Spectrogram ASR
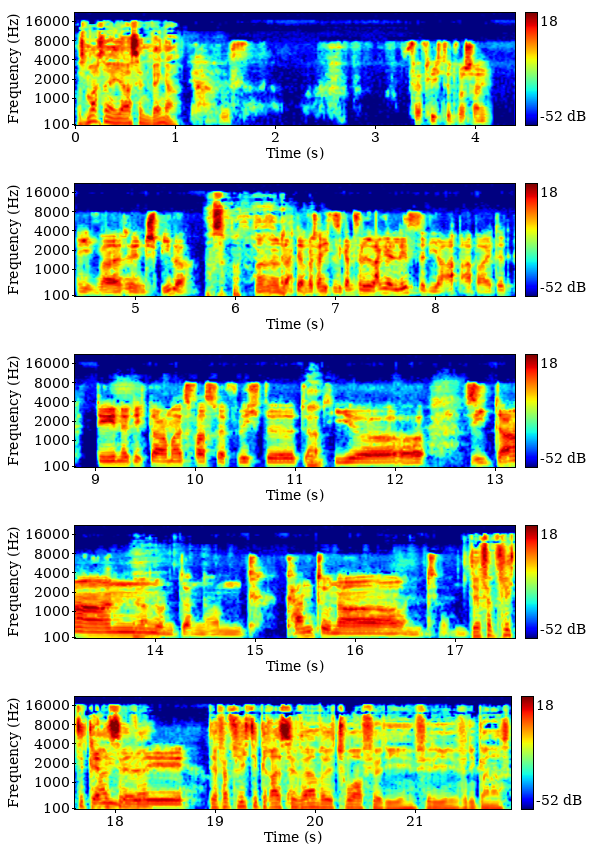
Was macht denn Jasin Wenger? Ja, verpflichtet wahrscheinlich weiter den Spieler. Ach so. Ne, da hat er wahrscheinlich diese ganze lange Liste, die er abarbeitet. Den hätte ich damals fast verpflichtet ja. und hier äh, Sidan ja. und dann ähm, Cantona und ähm, der verpflichtet Gras Silvain, der verpflichtet Gras Silvain will Tor für die für die für die Gunners.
